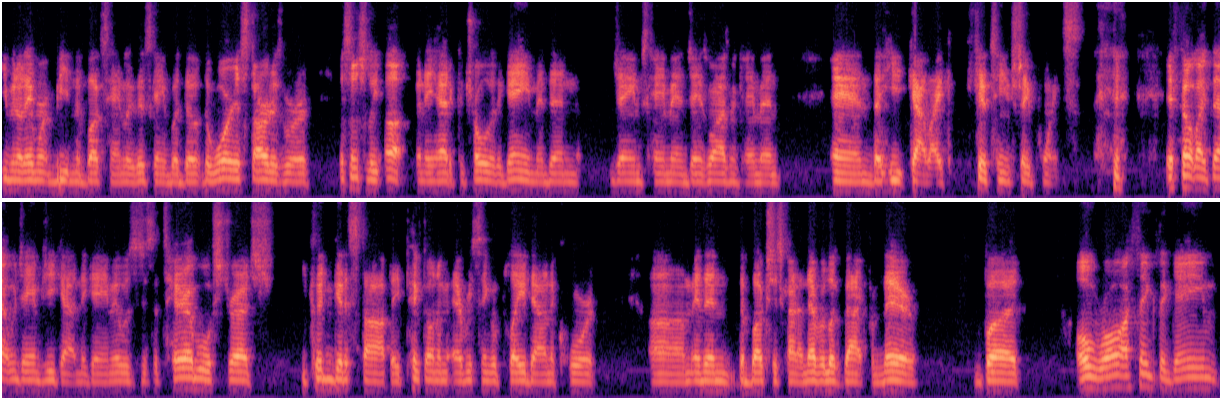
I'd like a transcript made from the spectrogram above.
even though they weren't beating the Bucks handily this game. But the, the Warriors starters were essentially up and they had control of the game. And then James came in, James Wiseman came in, and the Heat got like 15 straight points. it felt like that when JMG got in the game. It was just a terrible stretch. He couldn't get a stop. They picked on him every single play down the court. Um, and then the Bucks just kind of never looked back from there. But overall, I think the game,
